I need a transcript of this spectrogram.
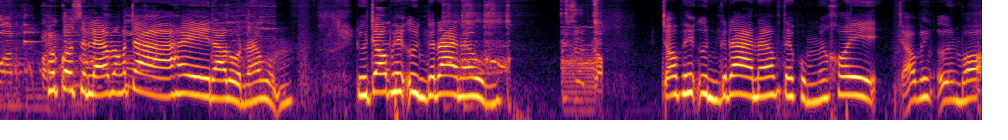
วชพอกดเสร็จแล้วมันก็จะให้ดาวน์โหลดนะครับผมหรือจะเอาเพลงอื่นก็ได้นะครับผมจะเอาเพลงอื่นก็ได้นะ แต่ผมไม่ค่อยจะเอาเพลงอื่นเพราะ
